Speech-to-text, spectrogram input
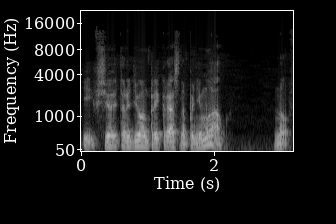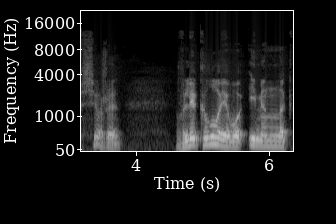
И все это Родион прекрасно понимал, но все же влекло его именно к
